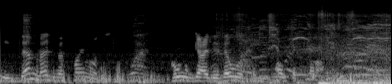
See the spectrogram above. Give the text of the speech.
يتدمج بس ما يموت one. هو قاعد يدوس الحلقة بسرعة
